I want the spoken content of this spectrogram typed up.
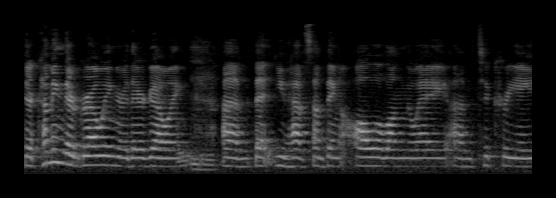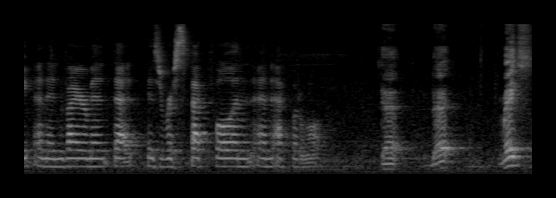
they're coming, they're growing, or they're going. Um, that you have something all along the way um, to create an environment that is respectful and, and equitable. That that makes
